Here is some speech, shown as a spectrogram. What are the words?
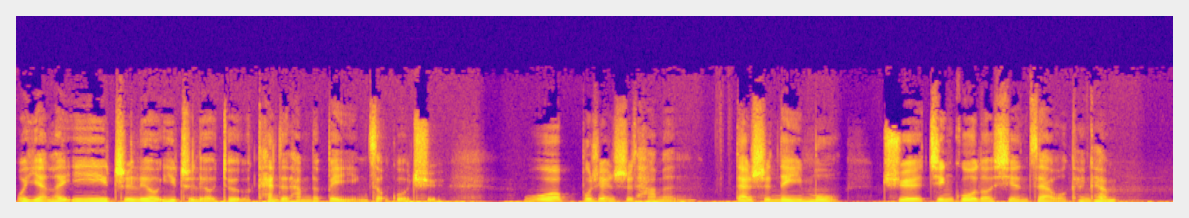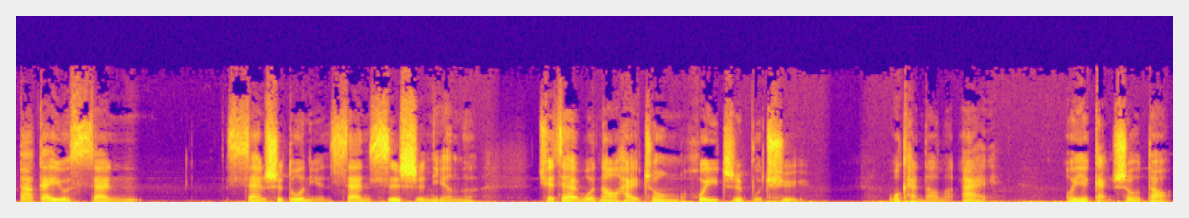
我眼泪一直流，一直流，就看着他们的背影走过去。我不认识他们，但是那一幕却经过了现在，我看看，大概有三三十多年，三四十年了。却在我脑海中挥之不去。我看到了爱，我也感受到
